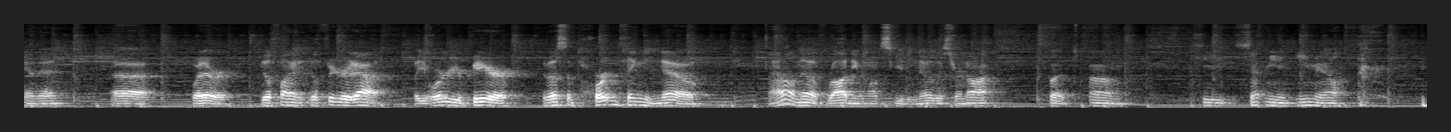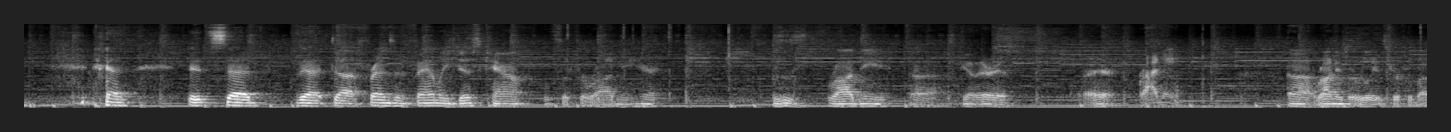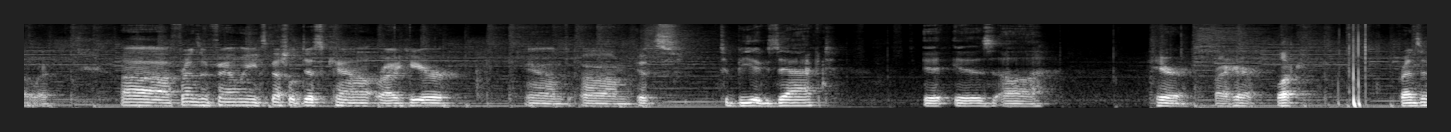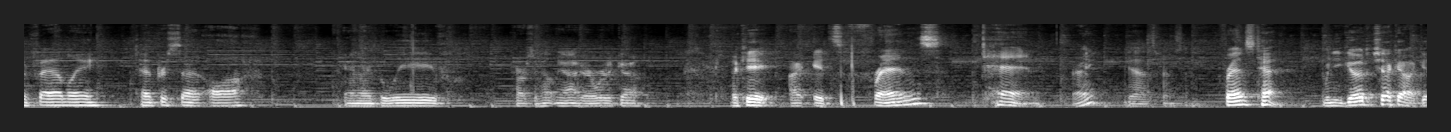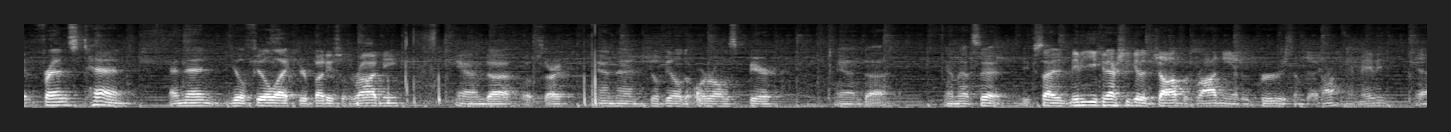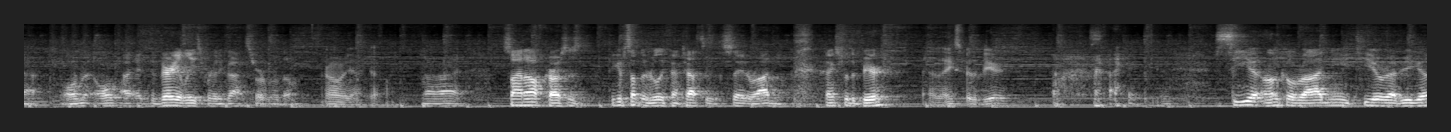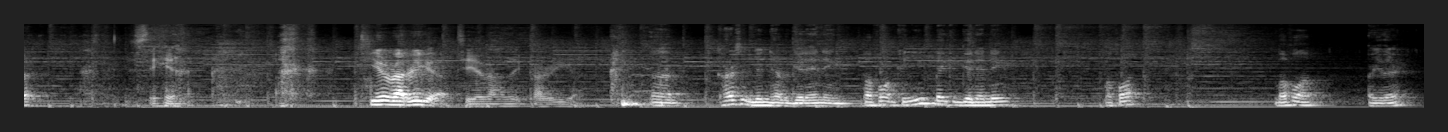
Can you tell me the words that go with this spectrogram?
and then uh, whatever you'll find, you'll figure it out. But you order your beer. The most important thing to know. I don't know if Rodney wants you to know this or not, but um, he sent me an email and it said that uh, friends and family discount. Let's look for Rodney here. This is Rodney. Uh, yeah, there he is. Right here. Rodney. Uh, Rodney's a really good surfer, by the way. Uh, friends and family special discount right here. and um, it's to be exact, it is uh, here, right here. Look, friends and family, ten percent off, and I believe Carson, help me out here. Where'd it go? Okay, I, it's friends ten, right? Yeah, it's Friends 10. Friends 10. When you go to checkout, get Friends 10, and then you'll feel like you're buddies with Rodney, and uh, oops, sorry, and then you'll be able to order all this beer, and uh, and that's it. You excited? Maybe you can actually get a job with Rodney at a brewery someday, huh? Yeah, maybe. Yeah. Or, or at the very least, we're gonna go out and serve with them. Oh yeah, definitely. All right. Sign off, Carson. Think of something really fantastic to say to Rodney. Thanks for the beer. Yeah, thanks for the beer. See ya, Uncle Rodney, Tio Rodrigo. See ya. Tio Rodrigo. Tia Rodrigo. Rodrigo. Um, Carson didn't have a good ending. Buffalo, can you make a good ending? Buffalo? Buffalo, are you there?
